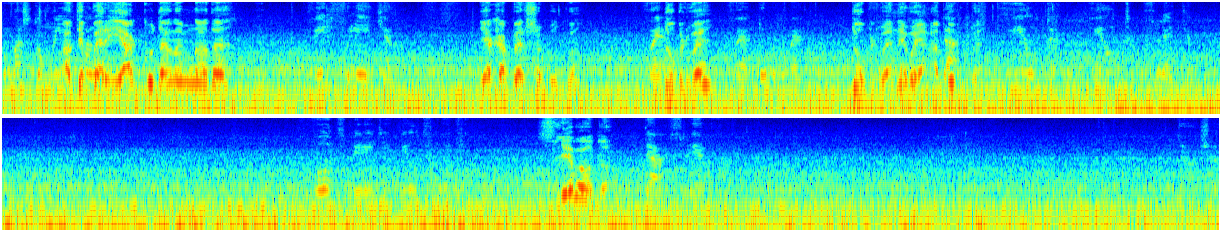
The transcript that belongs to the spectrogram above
по мосту мы А ехали. тепер як? Куди нам треба? Вильфлейкен. Яка перша буква? В. Дубль В? W. Дубль В, не В, а Да. дубль В. Вилд. Вилдфлекен. Вон впереди Вилдфлекен. Слева ото? Да, слева. Да, сейчас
